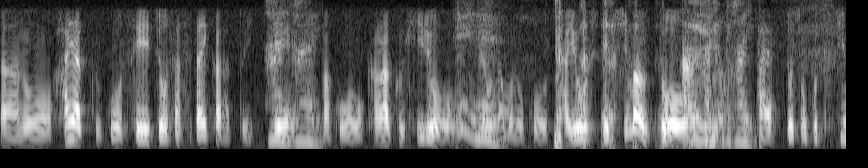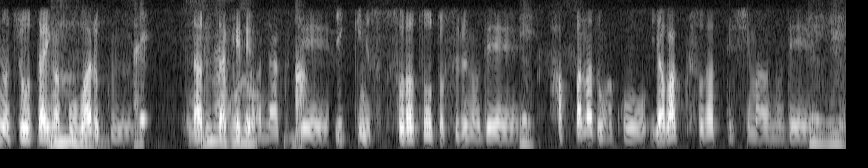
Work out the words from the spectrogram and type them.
あの早くこう成長させたいからといって、はいはい。まあ、こう化学肥料ええのようなものをこう多用してしまうと、あ、はい。どうしてもこう土の状態がこうん。う悪くあれ？なるだけではなくて、一気に育とうとするのええ。で、葉っぱなどがこうやわく育ってしまうのえで、え。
